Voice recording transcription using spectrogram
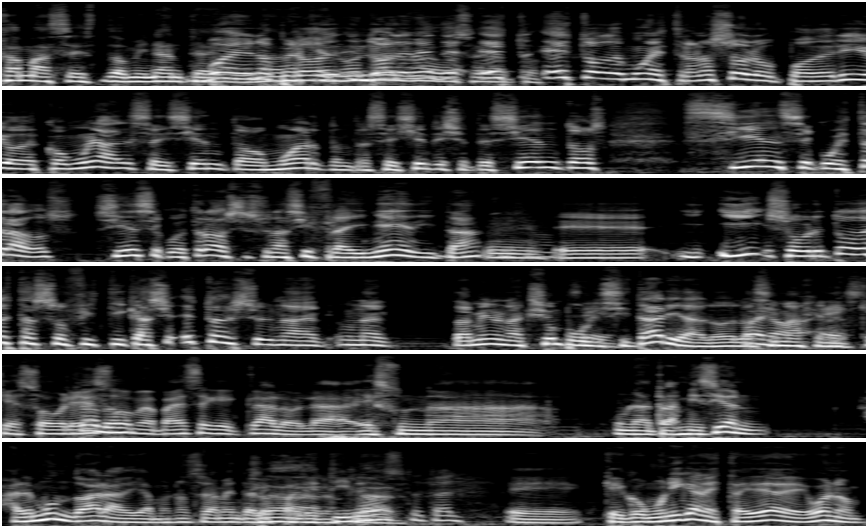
Hamas es dominante ahí, bueno, ¿no? pero No es que no- no es nuevo indudablemente esto, esto demuestra no solo poderío descomunal, 600 muertos, entre 600 y 700, 100 secuestrados, 100 secuestrados es una cifra inédita, eh, y, y sobre todo esta sofisticación, esto es una, una- también una acción publicitaria, lo de las bueno, imágenes. es que sobre Claro. eso me parece que, claro, la, es una, una transmisión al mundo árabe, digamos, no solamente a los palestinos, claro. Total. eh, que comunican esta idea de, bueno,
